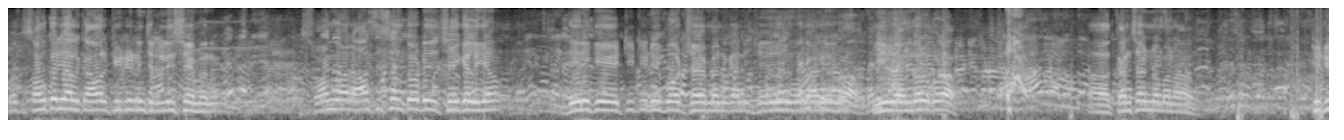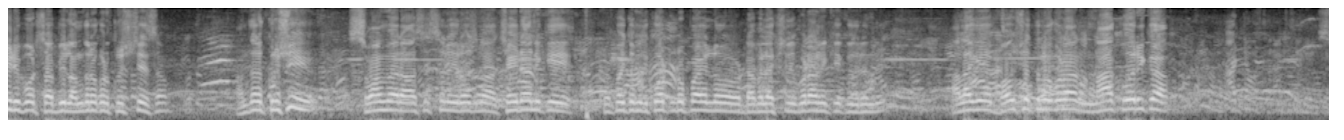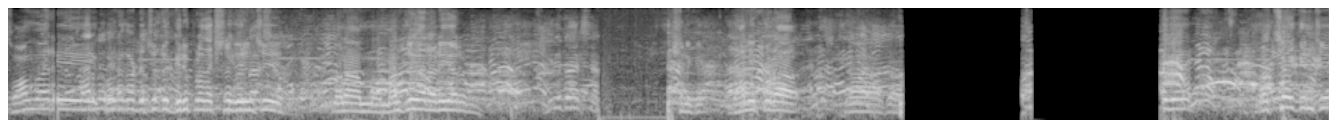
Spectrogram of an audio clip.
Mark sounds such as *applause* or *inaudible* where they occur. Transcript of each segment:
కొంత సౌకర్యాలు కావాలి టీటీడీ నుంచి రిలీజ్ చేయమని. స్వామివారి ఆశీస్సులతోటి చేయగలిగాం. దీనికి టీటీడీ బోర్డు చైర్మన్ కానీ జేఈఓ కానీ వీళ్ళందరూ అందరూ కూడా కన్సర్న్ మన టీటీడీ బోర్డు సభ్యులు అందరూ కూడా కృషి చేశాం. అందరూ కృషి స్వామివారి ఆశీస్సులు ఈ రోజున చేయడానికి ముప్పై తొమ్మిది కోట్ల రూపాయలు డెబ్బై లక్షలు ఇవ్వడానికి కుదిరింది. అలాగే భవిష్యత్తులో కూడా నా కోరిక స్వామివారి కొండగట్టు చుట్టూ గిరి ప్రదక్షిణ గురించి మన మంత్రి గారు అడిగారు. దానికి కూడా ప్రత్యేకించి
